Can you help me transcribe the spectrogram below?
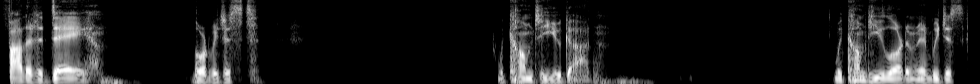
Father, today, Lord, we just, we come to you, God. We come to you, Lord, and we just,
